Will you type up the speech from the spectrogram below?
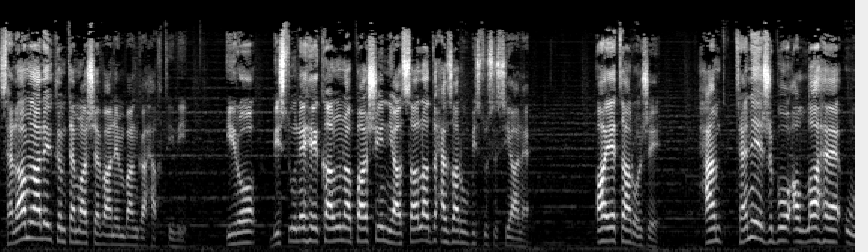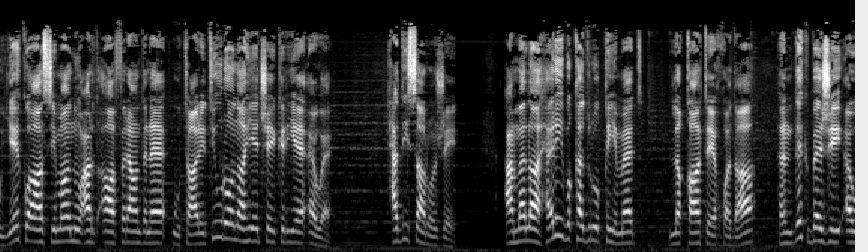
Selamun aleyküm temaşevanên Banga Haq TV. Îro 29 Kanûna Paşîn ya sala 2023 e. Ayeta rojê. Hemd tenê ji bo Allah e û yê ku asîman û erd afirandine û tarîtî û ronahiyê çêkiriye ew e. Hedîsa rojê, Emela herî bi qedir û qîmet li qatê xwe de hindik be jî ew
